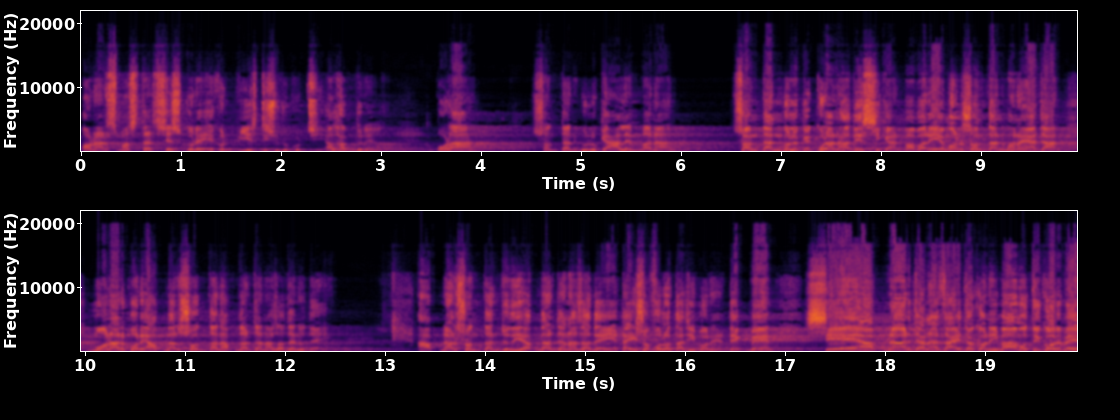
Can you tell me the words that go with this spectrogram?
অনার্স মাস্টার শেষ করে এখন পিএইচডি শুরু করছি, আলহামদুলিল্লাহ। পড়ান, সন্তানগুলোকে আলেম বানান সন্তানগুলোকে কোরআন, হাদিস শিখান। বাবার এমন সন্তান বানায়া যান মনার পরে আপনার সন্তান আপনার জানাজা যেন দেয়। আপনার সন্তান যদি আপনার জানাজা দেয়, এটাই সফলতা জীবনের। দেখবেন, সে আপনার জানাজায় যখন ইমামতি করবে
